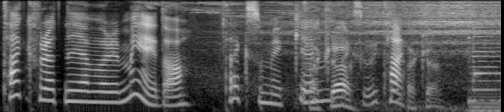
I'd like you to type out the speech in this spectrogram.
Tack för att ni har varit med idag. Tack så mycket. Tackar. Tack. Tackar.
